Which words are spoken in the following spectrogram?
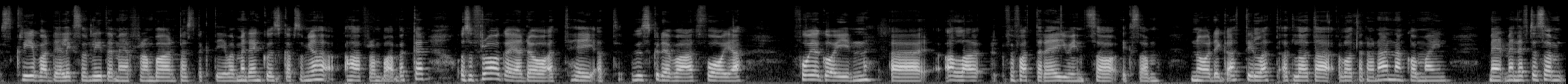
skriva det liksom lite mer från barnperspektivet med den kunskap som jag har från barnböcker. Och så frågar jag då att hej, att hur skulle det vara att få jag, får jag gå in? Uh, alla författare är ju inte så liksom, nådiga till att, att låta, låta någon annan komma in. Men, men eftersom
